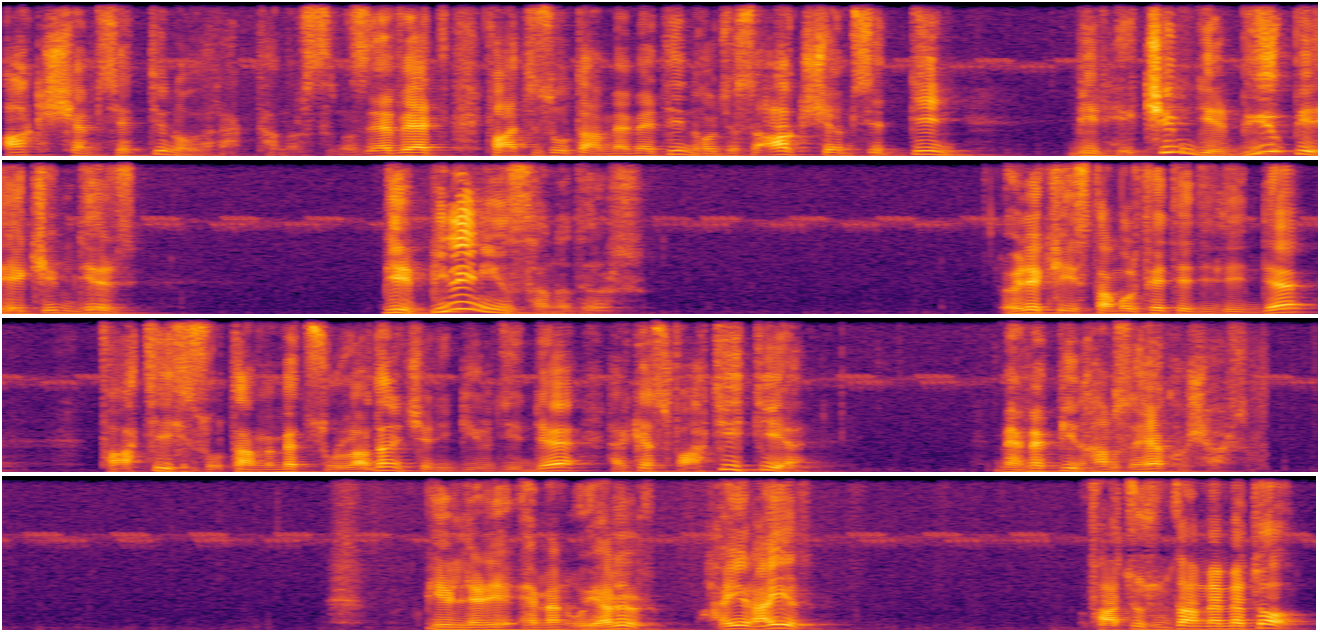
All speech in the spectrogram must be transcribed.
Ak Şemseddin olarak tanırsınız. Evet, Fatih Sultan Mehmet'in hocası Ak Şemseddin bir hekimdir, büyük bir hekimdir. Bir bilim insanıdır. Öyle ki İstanbul fethedildiğinde Fatih Sultan Mehmet surlardan içeri girdiğinde herkes Fatih diye Mehmet bin Hamza'ya koşar. Birileri hemen uyarır. Hayır hayır. Fatih Sultan Mehmet o.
